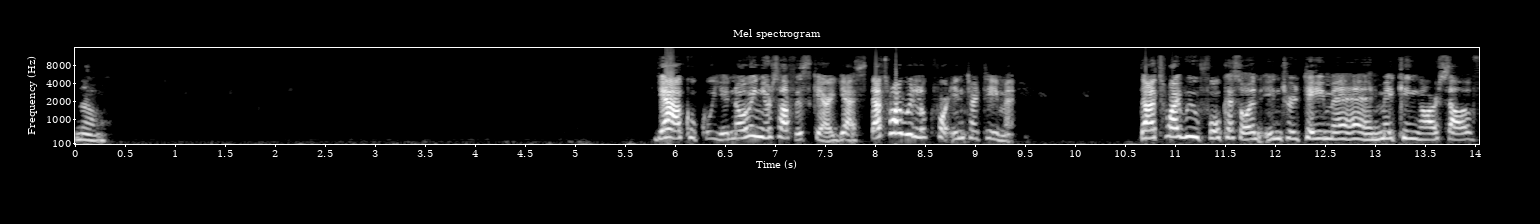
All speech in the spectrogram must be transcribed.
No. Yeah, Kukuye, knowing yourself is scary. Yes, that's why we look for entertainment. That's why we focus on entertainment, making ourselves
